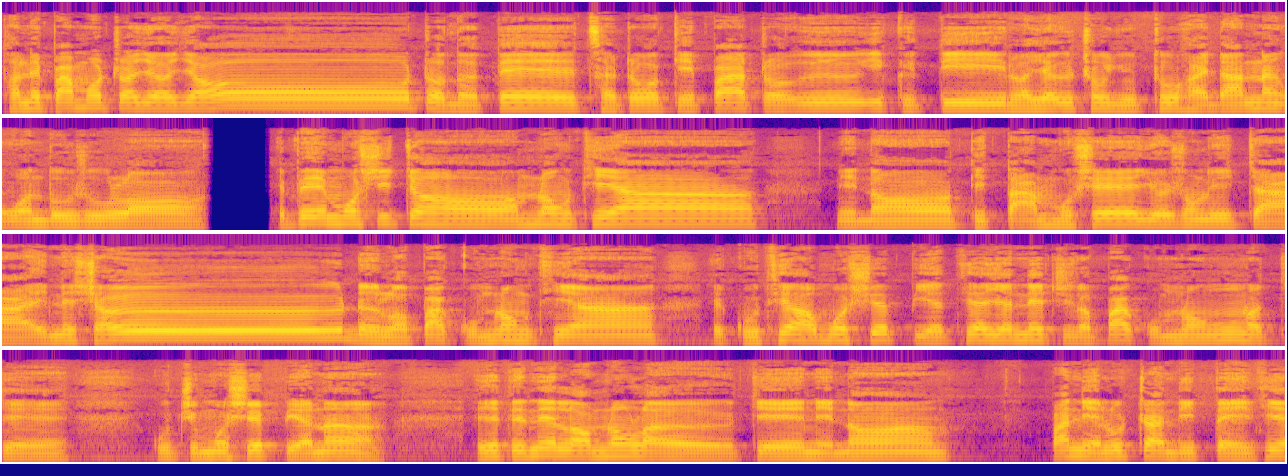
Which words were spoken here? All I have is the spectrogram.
thọ này bám một trò giờ giờ trò từ tê chờ trò cái ba trò ư ít cái ti là giờ trong youtube hải đan năng quan đồ rồi lo. Ấy bên mua xí cho nông thia nè nó thì tạm một xe rồi trong lý trả nên sớ đời là ba cũng nông thia. E cái cụ thia mua xe bia thia giờ này chỉ là ba cũng nông nó chè cụ chỉ mua xe bia nữa ấy thế nên làm nông là chè này nó ban 年 lúc trần đi tệ thì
